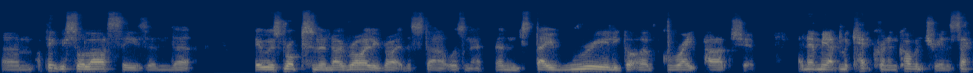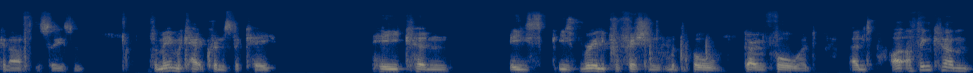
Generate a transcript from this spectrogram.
Um, I think we saw last season that it was Robson and O'Riley right at the start, wasn't it? And they really got a great partnership. And then we had McEachran and Coventry in the second half of the season. For me, McEachran's the key. He can, he's he's really proficient with the ball going forward. And I, I think um,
